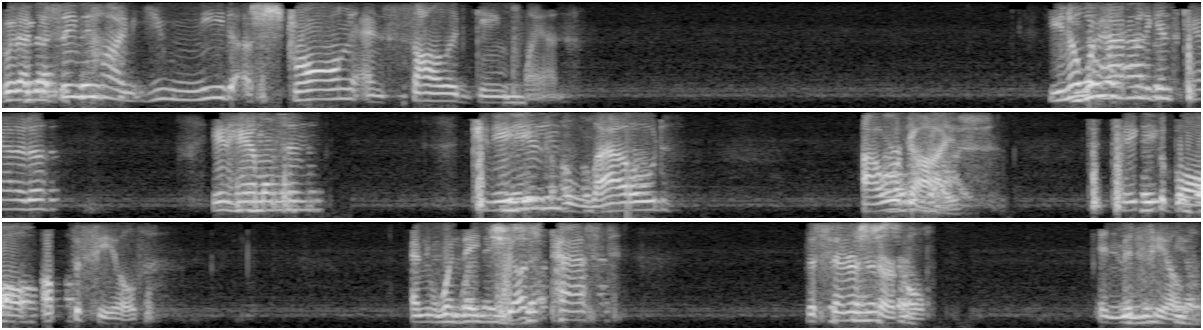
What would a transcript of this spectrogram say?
But at the same time, you need a strong and solid game mm-hmm. plan. You know, what, happened against Canada in Hamilton? Canadians allowed our guys to take the ball up the field, and when they just passed the center circle in midfield,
